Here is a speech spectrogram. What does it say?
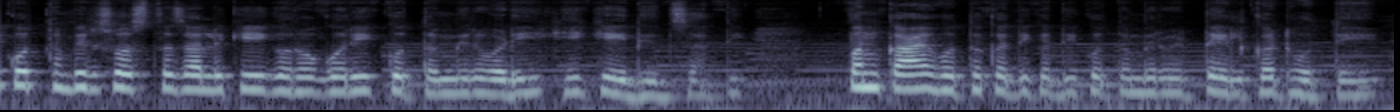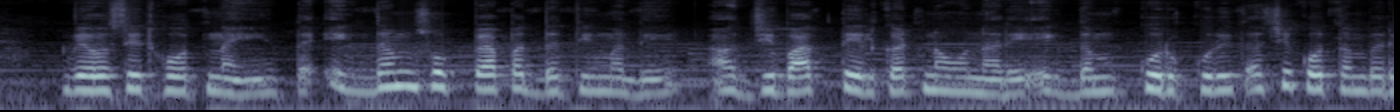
कोथिंबीर स्वस्त झालं की घरोघरी कोथिंबीर वडी ही केलीच जाते. पण काय होतं कधी कधी कोथिंबीर वडी तेलकट होते व्यवस्थित होत नाही. तर एकदम सोप्या पद्धतीमध्ये अजिबात तेलकट न होणारी एकदम कुरकुरीत अशी कोथिंबीर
